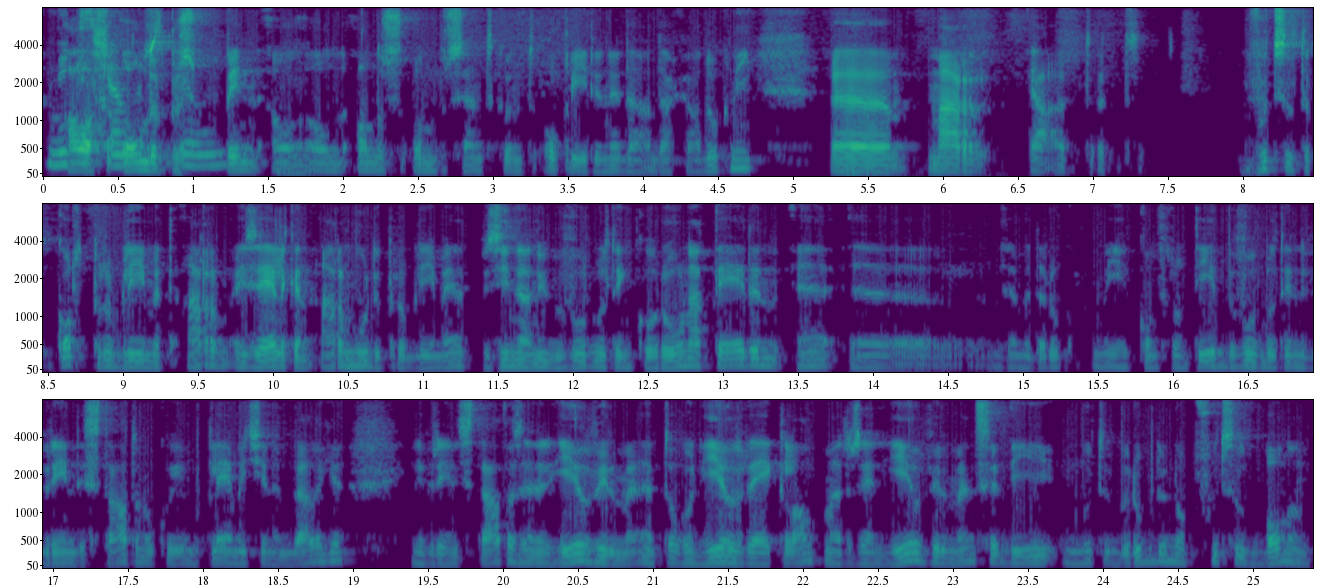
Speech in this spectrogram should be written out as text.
niks alles onder spin, on, anders 100% kunt opeten. Dat, dat gaat ook niet. Uh, maar ja, het, het, voedseltekortprobleem het arm, is eigenlijk een armoedeprobleem. Hè. We zien dat nu bijvoorbeeld in coronatijden. Hè, uh, zijn we daar ook mee geconfronteerd, bijvoorbeeld in de Verenigde Staten, ook een klein beetje in België. In de Verenigde Staten zijn er heel veel mensen, toch een heel rijk land, maar er zijn heel veel mensen die moeten beroep doen op voedselbonnen.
